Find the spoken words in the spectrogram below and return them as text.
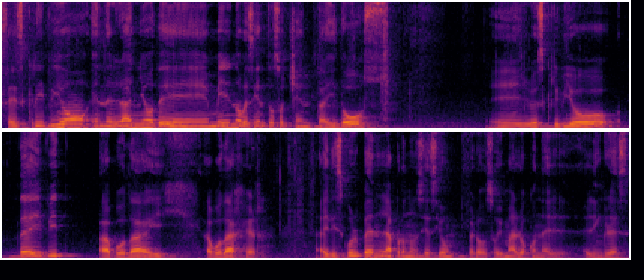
Se escribió en el año de 1982. Eh, lo escribió David Abodager. Ahí disculpen la pronunciación, pero soy malo con el inglés.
